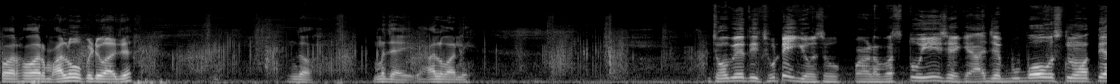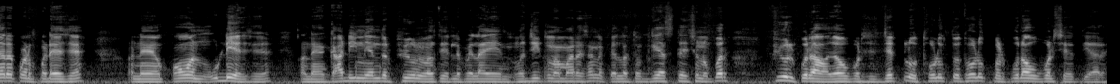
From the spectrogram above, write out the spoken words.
સવાર સવારમાં હાલવું પડ્યું આજે. જો. મજા આવી હાલવાની. જોબેથી છૂટી ગયો છું, પણ વસ્તુ એ છે કે આજે બહુ સ્નો અત્યારે પણ પડે છે અને પવન ઉડે છે અને ગાડીની અંદર ફ્યુલ નથી, એટલે પહેલાં એ નજીકમાં મારે છે ને પહેલાં તો ગેસ સ્ટેશન ઉપર ફ્યુલ પુરાવા જવું પડશે. જેટલું થોડુંક તો થોડુંક, પણ પુરાવવું પડશે અત્યારે.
